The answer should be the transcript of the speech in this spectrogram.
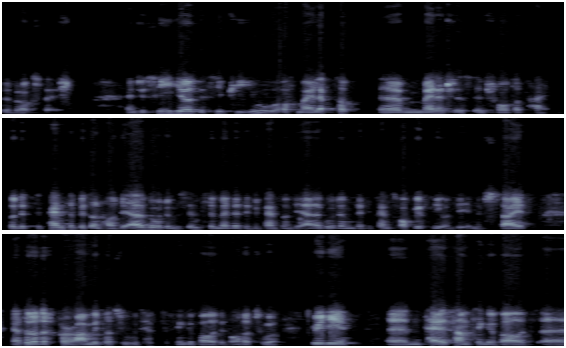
the workstation. And you see here the CPU of my laptop um, manages in shorter time. So it depends a bit on how the algorithm is implemented. It depends on the algorithm. It depends obviously on the image size. There's a lot of parameters you would have to think about in order to really um, tell something about uh,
